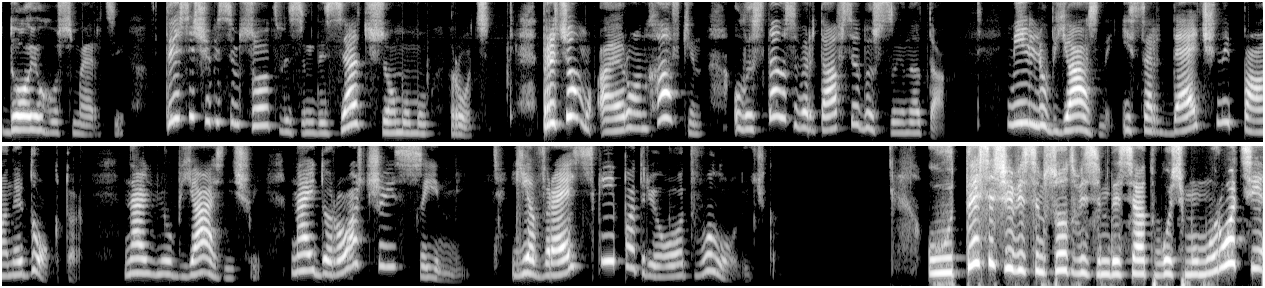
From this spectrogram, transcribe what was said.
до його смерті в 1887 році. При цьому Айрон Хавкін у листах звертався до сина так: Мій люб'язний і сердечний пане доктор, найлюб'язніший, найдорожчий син мій, єврейський патріот Володочка. У 1888 році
